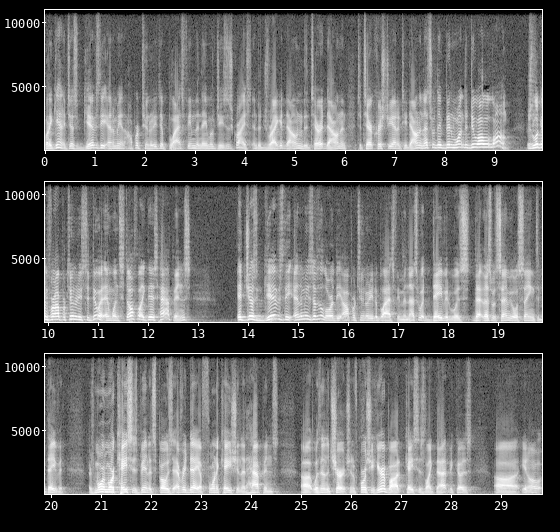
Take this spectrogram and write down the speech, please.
But again, it just gives the enemy an opportunity to blaspheme the name of Jesus Christ and to drag it down and to tear it down and to tear Christianity down. And that's what they've been wanting to do all along. Just looking for opportunities to do it. And when stuff like this happens, it just gives the enemies of the Lord the opportunity to blaspheme. And that's what David was, that, that's what Samuel was saying to David. There's more and more cases being exposed every day of fornication that happens uh, within the church. And of course, you hear about cases like that because, uh, you know,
